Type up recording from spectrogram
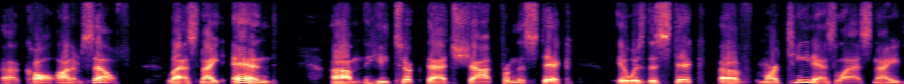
uh, call on himself last night. And um, he took that shot from the stick. It was the stick of Martinez last night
